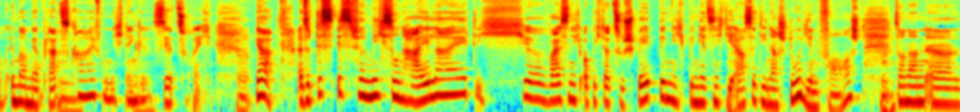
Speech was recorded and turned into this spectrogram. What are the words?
auch immer mehr Platz mhm. greift und ich denke, mhm. sehr zu Recht. Ja. ja. also das ist für mich so ein Highlight. Ich äh, weiß nicht, ob ich da zu spät bin. Ich bin jetzt nicht die Erste, die nach Studien forscht, mhm. sondern äh,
